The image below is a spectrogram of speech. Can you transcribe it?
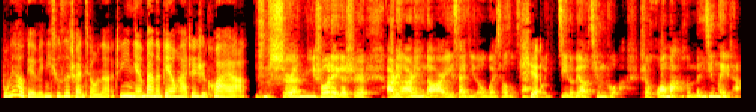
不要给维尼修斯传球呢。这一年半的变化真是快啊！是啊，你说这个是二零二零到二一赛季的欧冠小组赛，我记得比较清楚啊，是皇马和门兴那场。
